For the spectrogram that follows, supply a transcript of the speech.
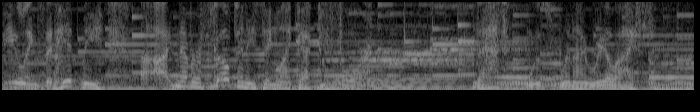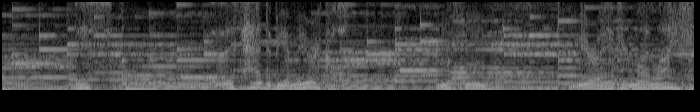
feelings that hit me. I- never felt anything like that before. That was when I realized this. This had to be a miracle. hmm Mira entered my life.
